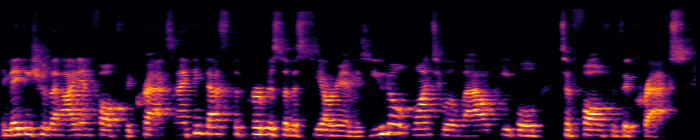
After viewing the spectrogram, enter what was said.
in making sure that I didn't fall through the cracks. And I think that's the purpose of a CRM is you don't want to allow people to fall through the cracks.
